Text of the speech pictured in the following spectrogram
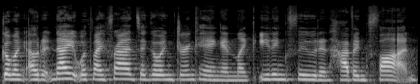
going out at night with my friends and going drinking and like eating food and having fun.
